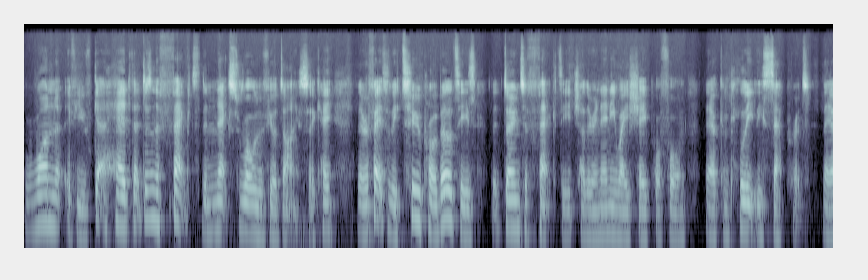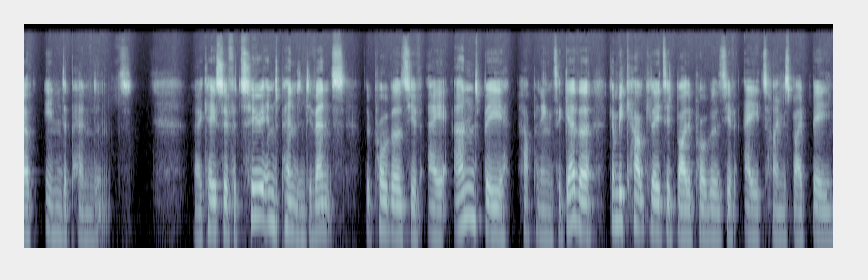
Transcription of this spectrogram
One, if you get ahead, that doesn't affect the next roll of your dice. Okay, they're effectively two probabilities that don't affect each other in any way, shape, or form. They are completely separate. They are independent. Okay, so for two independent events, the probability of A and B happening together can be calculated by the probability of A times by B.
